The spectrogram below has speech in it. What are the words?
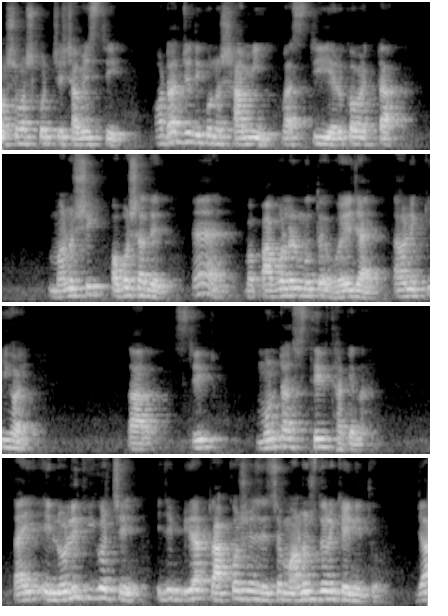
বসবাস করছে স্বামী স্ত্রী, হঠাৎ যদি কোনো স্বামী বা স্ত্রী এরকম একটা মানসিক অবসাদে হ্যাঁ বা পাগলের মতো হয়ে যায়, তাহলে কি হয়? তার স্ত্রীর মনটা স্থির থাকে না। তাই এই ললিত কী করছে? এই যে বিরাট রাক্ষস এসেছে, মানুষ ধরে খেয়ে নিত। যা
